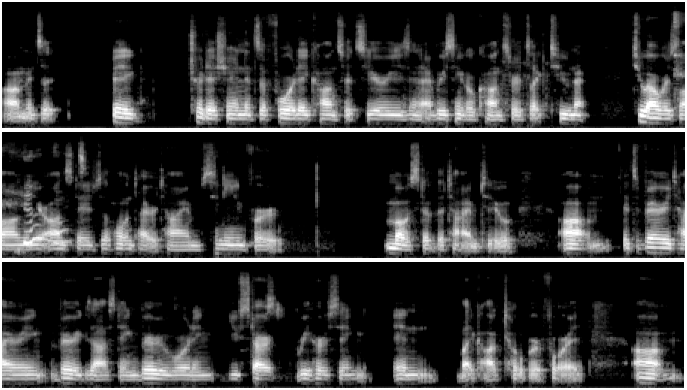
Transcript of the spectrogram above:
Um, it's a big tradition. It's a four day concert series, and every single concert's like two ni- two hours long, and you're on stage the whole entire time singing for most of the time too. Um, it's very tiring, very exhausting, very rewarding. You start rehearsing in like October for it. Um,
